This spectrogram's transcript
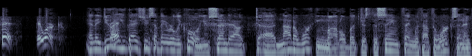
fit. They work. And they do. Right? You guys do something really cool. You send out uh, not a working model, but just the same thing without the works in it,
